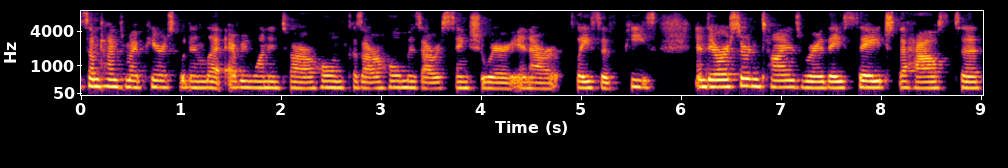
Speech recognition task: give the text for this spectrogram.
sometimes my parents wouldn't let everyone into our home because our home is our sanctuary and our place of peace. And there are certain times where they sage the house to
